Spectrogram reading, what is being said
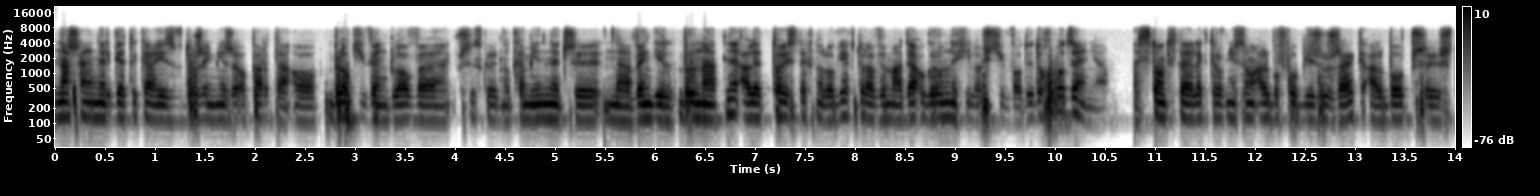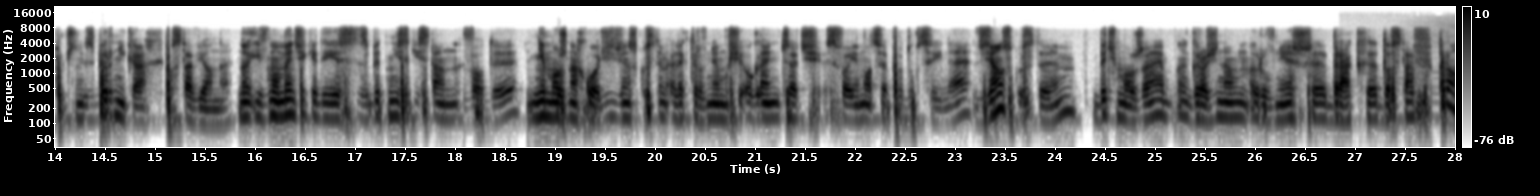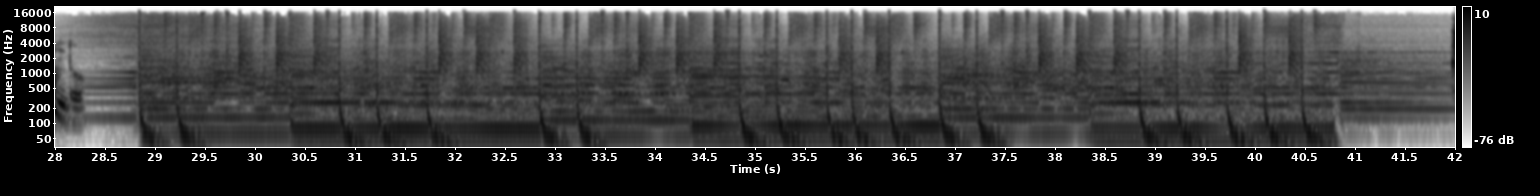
Nasza energetyka jest w dużej mierze oparta o bloki węglowe, wszystko jedno kamienne czy na węgiel brunatny, ale to jest technologia, która wymaga ogromnych ilości wody do chłodzenia. Stąd te elektrownie są albo w pobliżu rzek, albo przy sztucznych zbiornikach postawione. No i w momencie, kiedy jest zbyt niski stan wody, nie można chłodzić, w związku z tym elektrownia musi ograniczać swoje moce produkcyjne. W związku z tym być może grozi nam również brak dostaw prądu.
